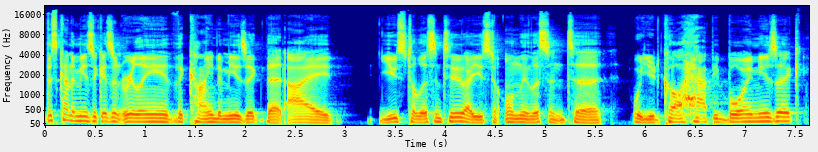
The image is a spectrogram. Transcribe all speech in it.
This kind of music isn't really the kind of music that I used to listen to. I used to only listen to what you'd call happy boy music.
